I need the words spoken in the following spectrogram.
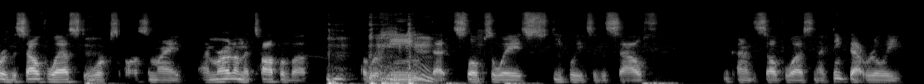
for the Southwest, it works awesome. I, I'm right on the top of a, a ravine that slopes away steeply to the south and kind of the Southwest. And I think that really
